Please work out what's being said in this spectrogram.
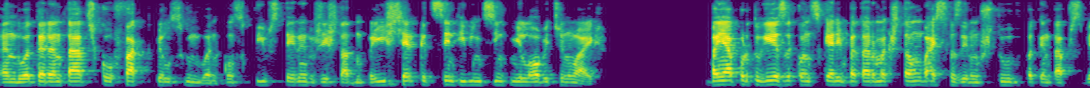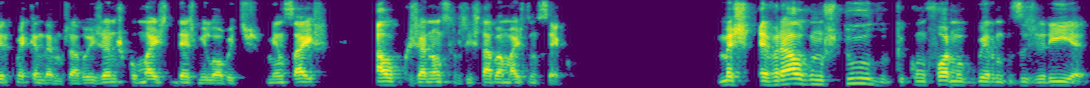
andam atarantados com o facto, pelo segundo ano consecutivo, se terem registrado no país cerca de 125 mil óbitos anuais. Bem à portuguesa, quando se quer empatar uma questão, vai-se fazer um estudo para tentar perceber como é que andamos há dois anos com mais de 10 mil óbitos mensais, algo que já não se registava há mais de um século. Mas haverá algum estudo que, conforme o governo desejaria,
